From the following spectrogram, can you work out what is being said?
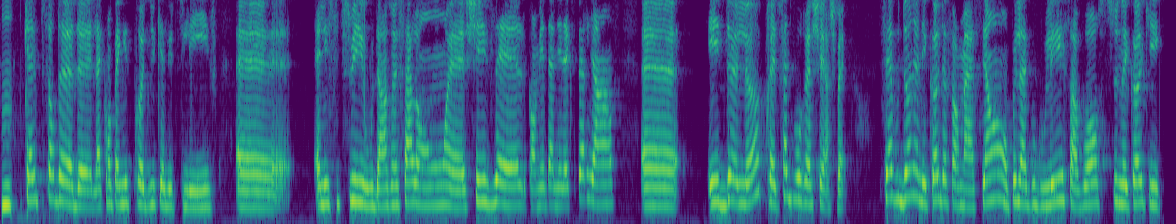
mm. quelle sorte de, la compagnie de produits qu'elle utilise, euh, elle est située où? Dans un salon, euh, chez elle, combien d'années d'expérience, euh, et de là, faites vos recherches. Ben, si elle vous donne une école de formation, on peut la googler, savoir si c'est une école qui est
